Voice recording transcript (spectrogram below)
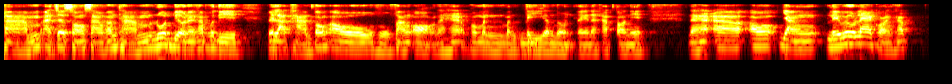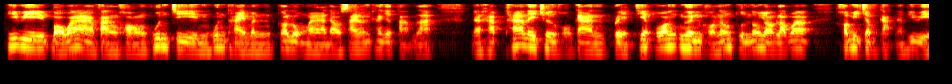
ถามอาจจะสองสามคำถามรวดเดียวนะครับพอดีเวลาถามต้องเอาหูฟังออกนะฮะเพราะมันมันตีกันหมดเลยนะครับ ตอนนี้นะฮะเอาเอาอย่างเลเวลแรกก่อนครับพี่วีบอกว่าฝั่งของหุ้นจีน หุ้นไทยมันก็ลงมาดาวไซด์ค่อนข้างจะต่ำละนะครับถ้าในเชิงของการเปรียบเทียบเพราะว่าเงินของนักลงทุนต้องยอมรับว่าเขามีจำกัดนะพี่วี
